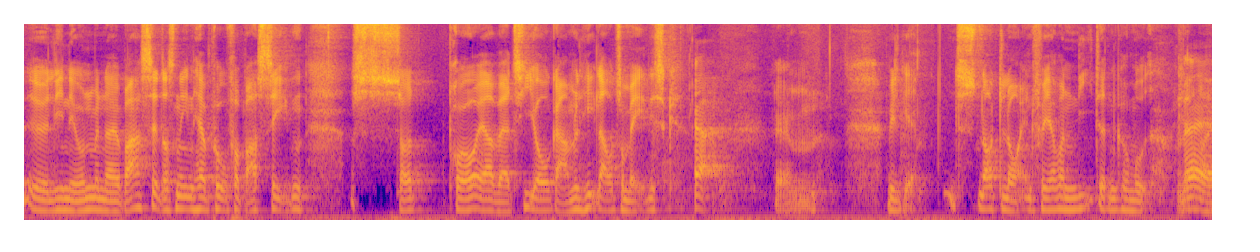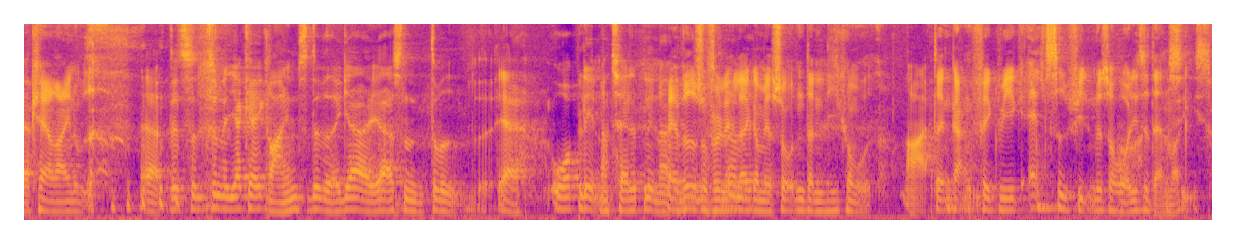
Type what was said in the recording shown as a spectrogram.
øh, lige nævne. Men når jeg bare sætter sådan en her på for bare at se den, så prøver jeg at være 10 år gammel helt automatisk. Ja. Øhm, hvilket er snot løgn, for jeg var 9, da den kom ud. Kan, Ja, jeg- ja. kan jeg regne ud. ja, det er sådan, jeg kan ikke regne, så det ved jeg ikke. Jeg, jeg er sådan, du ved, ja, ordblind og talblind. og- Men jeg ved selvfølgelig heller ikke, om jeg så den, da den lige kom ud. Nej. Dengang fik vi ikke altid filmet så hurtigt til Danmark. Præcis,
